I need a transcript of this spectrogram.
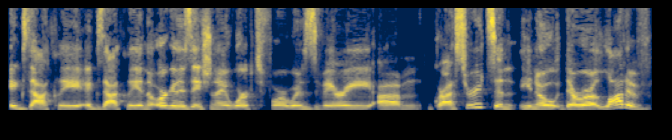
Exactly, exactly. And the organization I worked for was very um, grassroots. And, you know, there were a lot of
